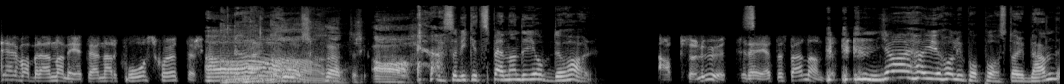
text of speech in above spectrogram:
Det var brännande heter jag, narkossköterska. Narkossköterska. Ah. Alltså vilket spännande jobb du har. Absolut, det är jättespännande. Jag har ju, håller ju på att påstå ibland,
